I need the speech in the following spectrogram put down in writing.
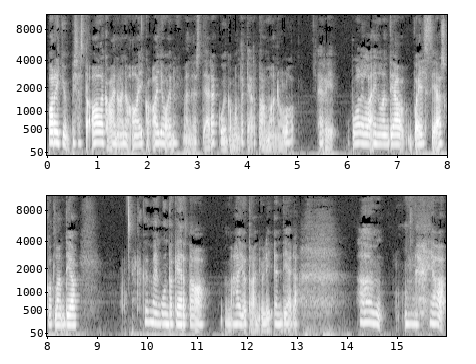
parikymppisestä alkaen aina aika ajoin. Mä en edes tiedä kuinka monta kertaa mä oon ollut eri puolilla Englantia, Walesia, Skotlantia. Ehkä kymmenkunta kertaa, vähän jotain yli, en tiedä. Um, ja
